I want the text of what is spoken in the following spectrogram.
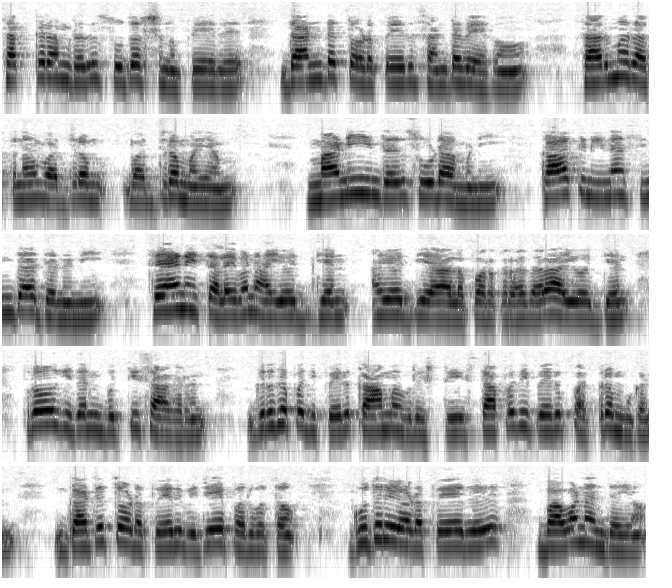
சக்கரம்ன்றது சுதர்சன பேர் தண்டத்தோட பேர் சண்டவேகம் சர்மரத்னம் வஜ்ரம் வஜ்ரமயம் மணின்றது சூடாமணி. காக்கினா சிந்தா ஜனனி. சேனை தலைவன் அயோத்தியன். அயோத்தியாவில் பிறக்கிறதால அயோத்தியன். புரோகிதன் புத்திசாகரன். கிருகபதி பேர் காமவிருஷ்டி. ஸ்தபதி பேர் பத்ரமுகன். கஜத்தோட பேர் விஜய பர்வதம் குதிரையோட பேர் பவனஞ்சயம்.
